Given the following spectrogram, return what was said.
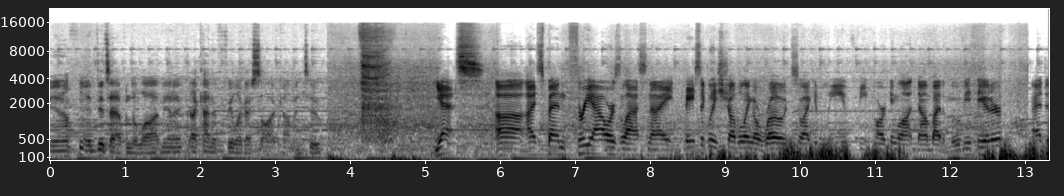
You know, it, it's happened a lot, man. I, I kind of feel like I saw it coming too. Yes, uh, I spent three hours last night basically shoveling a road so I could leave the parking lot down by the movie theater. I had to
